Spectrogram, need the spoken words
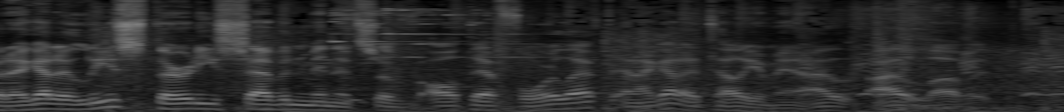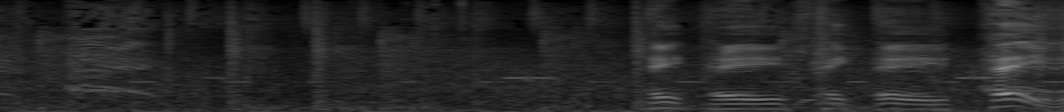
But I got at least 37 minutes of Alt F4 left, and I gotta tell you, man, I, I love it. Hey, hey, hey, hey, hey!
